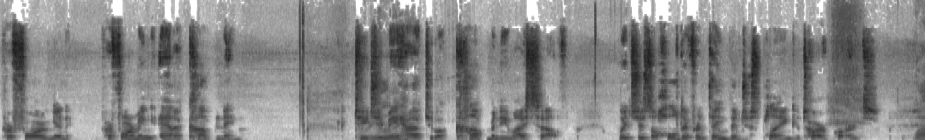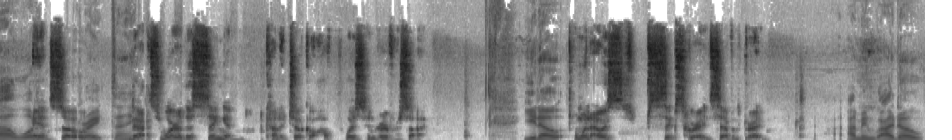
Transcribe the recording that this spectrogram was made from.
performing, performing and accompanying, teaching Really? me how to accompany myself, which is a whole different thing than just playing guitar parts. Wow, what and a so great thing! that's where the singing kind of took off was in Riverside you know, when I was sixth grade, seventh grade. I mean, I know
